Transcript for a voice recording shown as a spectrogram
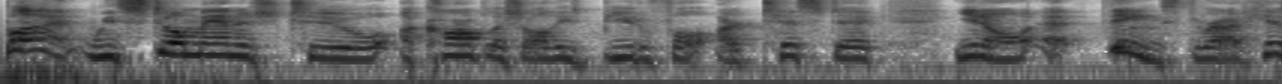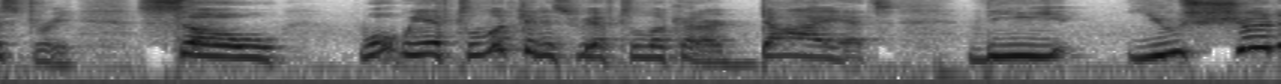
But we've still managed to accomplish all these beautiful artistic you know uh, things throughout history. So what we have to look at is we have to look at our diets. The you should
